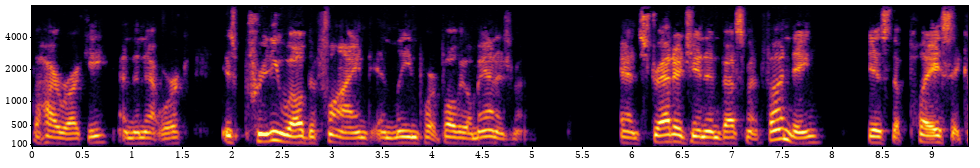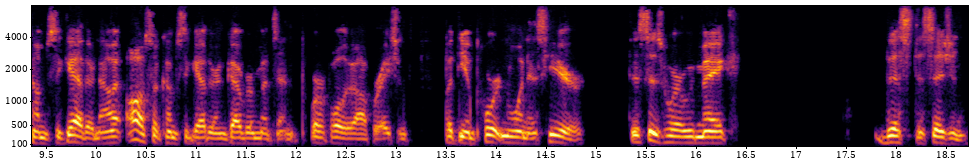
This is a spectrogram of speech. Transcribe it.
the hierarchy and the network, is pretty well defined in lean portfolio management. And strategy and investment funding is the place it comes together. Now, it also comes together in governments and portfolio operations, but the important one is here. This is where we make this decision.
